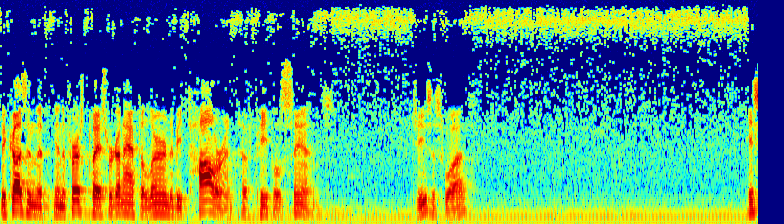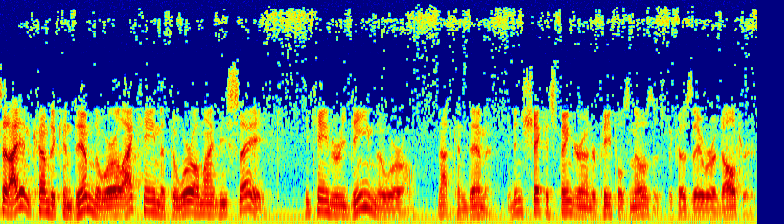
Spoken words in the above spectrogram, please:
Because in the, in the first place, we're going to have to learn to be tolerant of people's sins. Jesus was. He said, I didn't come to condemn the world, I came that the world might be saved. He came to redeem the world, not condemn it. He didn't shake his finger under people's noses because they were adulterers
